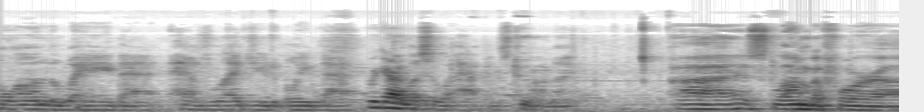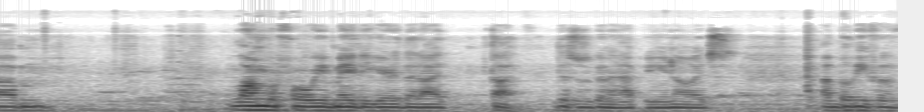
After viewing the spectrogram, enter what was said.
along the way that have led you to believe that, regardless of what happens tomorrow night? Uh, it's long before, um, long before we made it here that I thought this was going to happen. You know, it's a belief of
